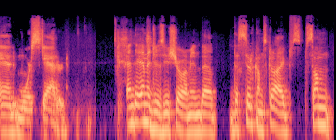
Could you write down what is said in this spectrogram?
and more scattered. And the images you show, I mean, the the circumscribed, some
